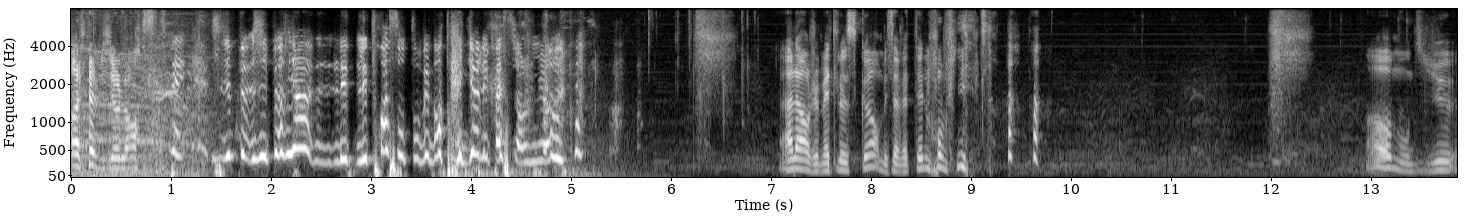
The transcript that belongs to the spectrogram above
Oh la violence J'y peux, j'y peux rien. Les, les trois sont tombés dans ta gueule et pas sur le mur. Alors, je vais mettre le score, mais ça va tellement vite. oh mon dieu.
